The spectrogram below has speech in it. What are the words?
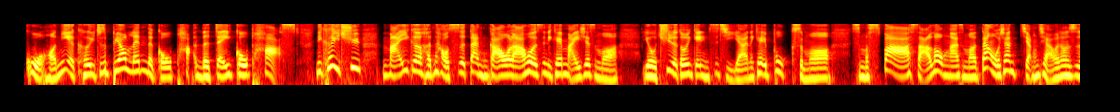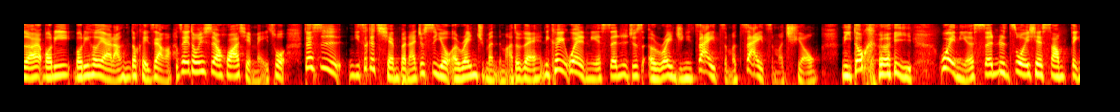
过哈，你也可以，就是不要 let the go past the day go past。你可以去买一个很好吃的蛋糕啦，或者是你可以买一些什么有趣的东西给你自己呀、你可以 book 什么什么 spa 啊沙龙啊什么。但我现在讲起来好像是哎，摩利摩利和雅郎你都可以这样啊。这些东西是要花钱没错，但是你这个钱本来。就是有 arrangement 的嘛，对不对？你可以为了你的生日就是 arrange，你再怎么再怎么穷，你都可以为你的生日做一些 something。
